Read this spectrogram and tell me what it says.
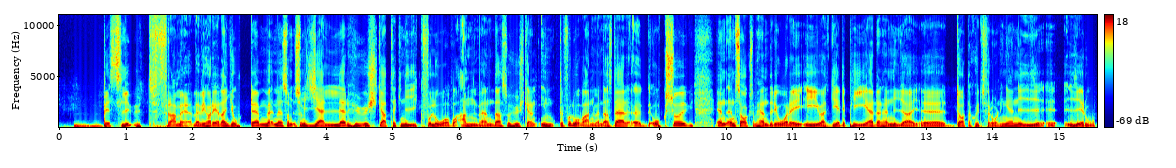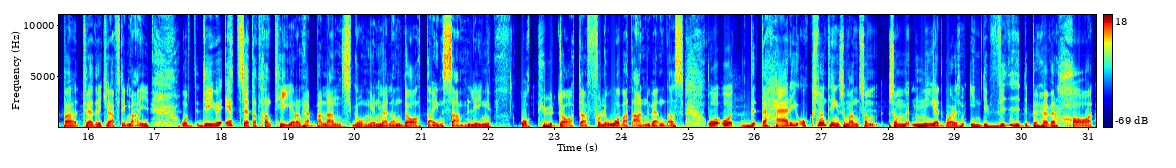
beslut framöver. Vi har redan gjort det, men som, som gäller hur ska teknik få lov att användas och hur ska den inte få lov att användas. Där eh, också en, en sak som händer i år är ju att GDPR, den här nya eh, dataskyddsförordningen i, eh, i Europa, träder i kraft i maj. Och Det är ju ett sätt att hantera den här balansgången mellan datainsamling och hur data får lov att användas. Och, och det, det, här är ju också någonting som man som, som medborgare, som individ behöver ha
